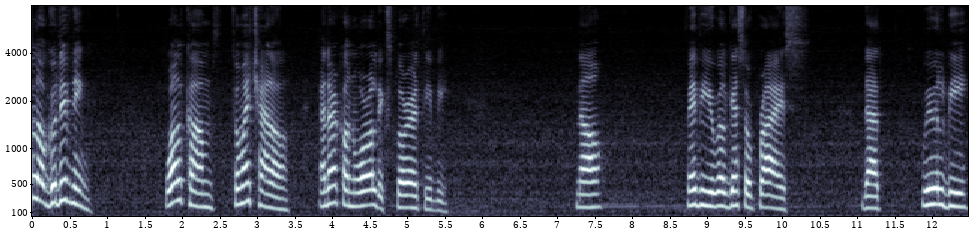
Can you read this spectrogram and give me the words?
Hello, good evening. Welcome to my channel, Enercon World Explorer TV. Now, maybe you will get surprised that we will be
